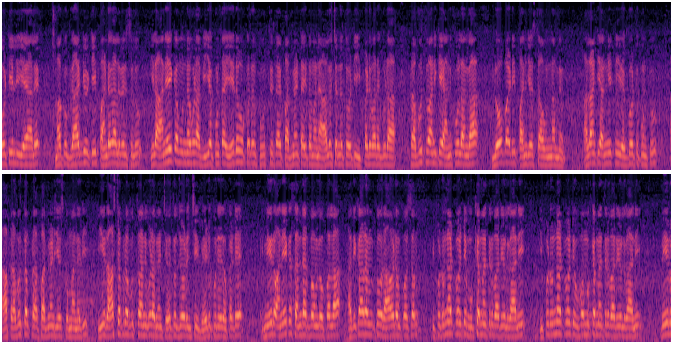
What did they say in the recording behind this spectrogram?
ఓటీలు చేయాలి మాకు గ్రాడ్యుటీ పండగల వెలుసులు ఇలా అనేకం ఉన్నా కూడా అవి ఇవ్వకుండా ఏదో ఒకరోజు పూర్తిస్థాయి పర్మనెంట్ అవుతామనే ఆలోచనతోటి ఇప్పటి వరకు కూడా ప్రభుత్వానికి అనుకూలంగా లోబడి పనిచేస్తా ఉన్నాం మేము. అలాంటి అన్నింటినీ ఎగ్గొట్టుకుంటూ ఆ ప్రభుత్వం పర్మనెంట్ చేసుకోమన్నది. ఈ రాష్ట్ర ప్రభుత్వాన్ని కూడా మేము చేతులు జోడించి వేడుకునేది ఒకటే. మీరు అనేక సందర్భం లోపల అధికారంకు రావడం కోసం ఇప్పుడున్నటువంటి ముఖ్యమంత్రి వర్యులు కానీ ఇప్పుడున్నటువంటి ఉప ముఖ్యమంత్రి వర్యులు కానీ మీరు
